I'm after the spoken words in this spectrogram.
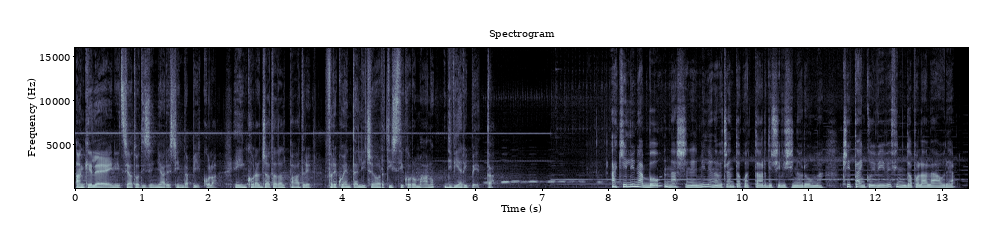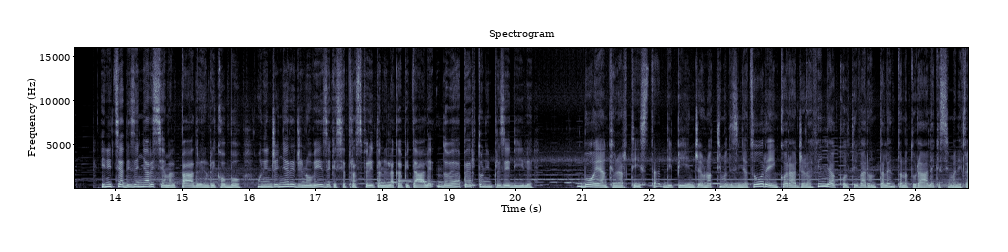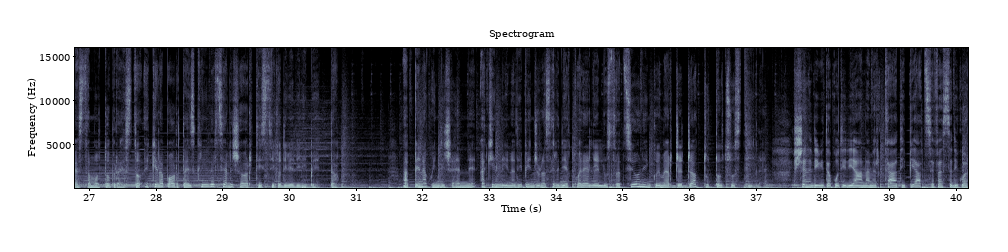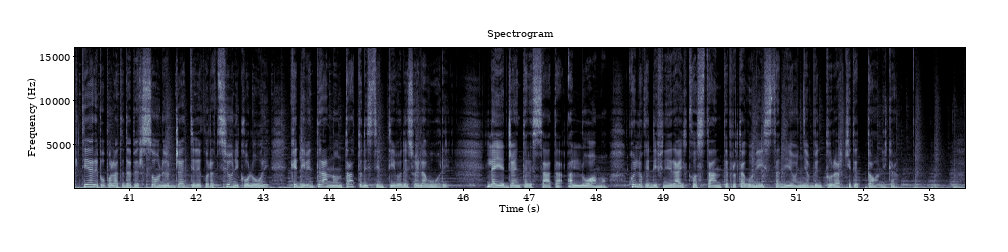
Anche lei ha iniziato a disegnare sin da piccola e, incoraggiata dal padre, frequenta il liceo artistico romano di Via Ripetta. Achillina Bo nasce nel 1914 vicino Roma, città in cui vive fin dopo la laurea. Inizia a disegnare assieme al padre Enrico Bo, un ingegnere genovese che si è trasferito nella capitale dove ha aperto un'impresa edile. Bo è anche un artista, dipinge, è un ottimo disegnatore e incoraggia la figlia a coltivare un talento naturale che si manifesta molto presto e che la porta a iscriversi al liceo artistico di Via di Ripetta. Appena quindicenne, Achillina dipinge una serie di acquerelli e illustrazioni in cui emerge già tutto il suo stile. Scene di vita quotidiana, mercati, piazze, feste di quartiere popolate da persone, oggetti, decorazioni, colori che diventeranno un tratto distintivo dei suoi lavori. Lei è già interessata all'uomo, quello che definirà il costante protagonista di ogni avventura architettonica.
